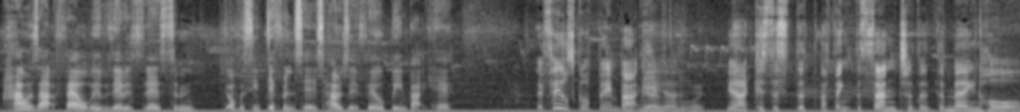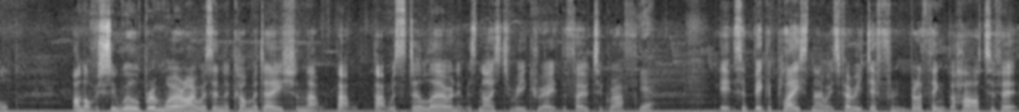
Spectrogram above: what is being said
How has that felt? There was, there's some obviously differences. How does it feel being back here? It feels good being back yeah, here. Right. Yeah, because I think the centre, the, the main hall, and obviously Wilbraham, where I was in accommodation, that that that was still there, and it was nice to recreate the photograph. Yeah, it's a bigger place now. It's very different, but I think the heart of it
